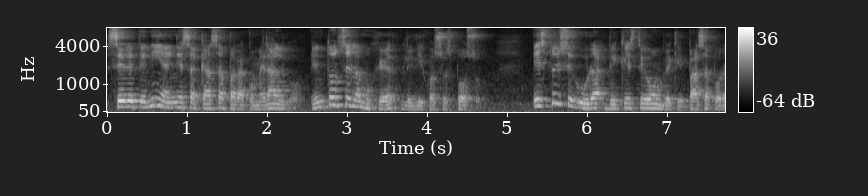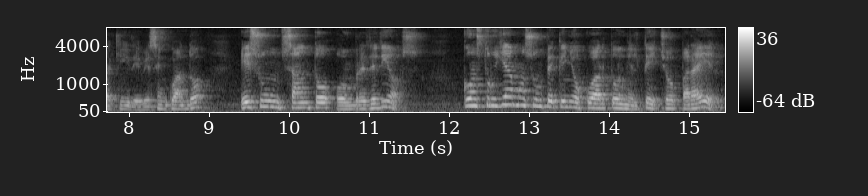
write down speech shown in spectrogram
se detenía en esa casa para comer algo. Entonces la mujer le dijo a su esposo, Estoy segura de que este hombre que pasa por aquí de vez en cuando es un santo hombre de Dios. Construyamos un pequeño cuarto en el techo para él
